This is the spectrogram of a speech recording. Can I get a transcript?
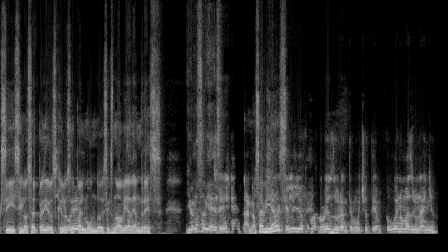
Sí, si lo sepa Dios, que sí, lo sepa el mundo. Es exnovia de Andrés. Yo no sabía eso. Ah, ¿no sabías? Raquel y yo fuimos novios durante mucho tiempo. Bueno, más de un año.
